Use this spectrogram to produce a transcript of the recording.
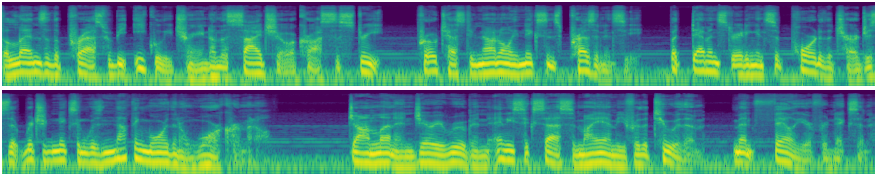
the lens of the press would be equally trained on the sideshow across the street, protesting not only Nixon's presidency, but demonstrating in support of the charges that Richard Nixon was nothing more than a war criminal. John Lennon, Jerry Rubin, any success in Miami for the two of them meant failure for Nixon.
